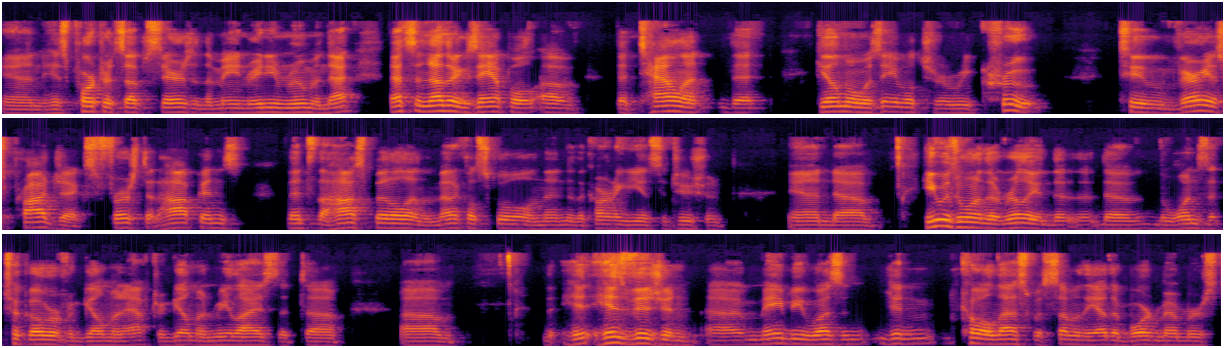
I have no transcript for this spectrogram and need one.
And his portraits upstairs in the main reading room, and that that's another example of the talent that Gilman was able to recruit to various projects. First at Hopkins, then to the hospital and the medical school, and then to the Carnegie Institution. And uh, he was one of the really the, the the ones that took over for Gilman after Gilman realized that uh, um, his, his vision uh, maybe wasn't didn't coalesce with some of the other board members.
